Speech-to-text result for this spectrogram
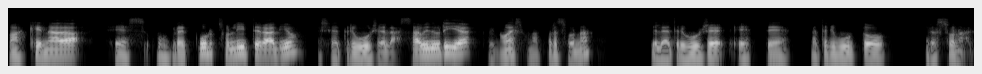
más que nada es un recurso literario que se atribuye a la sabiduría, que no es una persona, le atribuye este atributo personal.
